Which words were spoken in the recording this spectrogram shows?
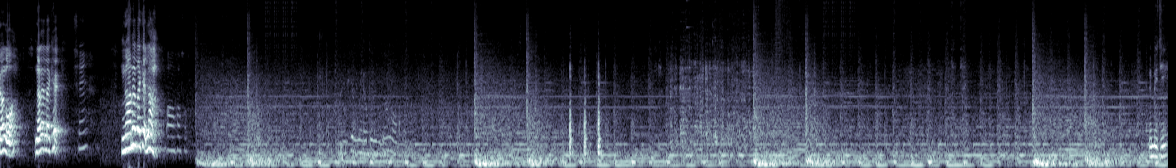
ကန်းကောငါလည်းလိုက်ခဲ့ရှင်ငါလည်းလိုက်ခဲ့လားအော်ဟုတ်ဟုတ်မမေကြီး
